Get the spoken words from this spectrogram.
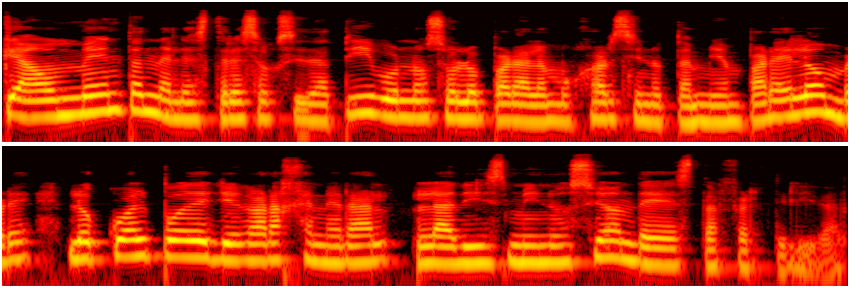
que aumentan el estrés oxidativo no solo para la mujer, sino también para el hombre, lo cual puede llegar a generar la disminución de esta fertilidad.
